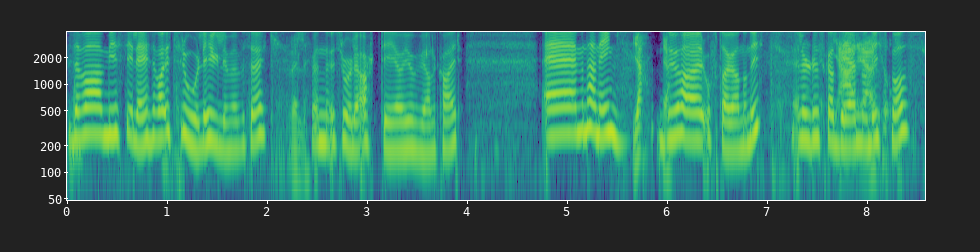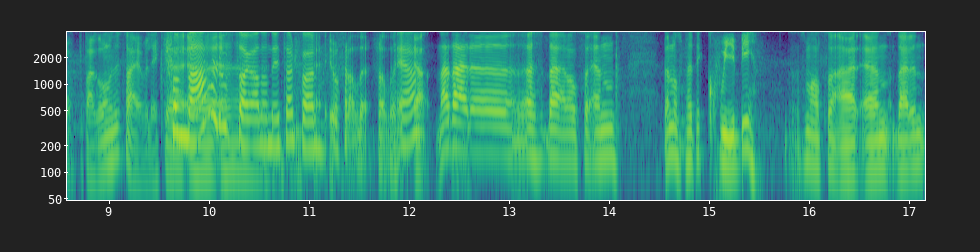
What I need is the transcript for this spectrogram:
Det var mye stillere. Det var utrolig hyggelig med besøk. Veldig. For En utrolig artig og jovial kar. Eh, men Henning, Ja, ja. du har oppdaga noe nytt. Eller du skal dele noe nytt med oss. Noe nytt jeg vel ikke. For meg har du eh, oppdaga noe nytt, i hvert fall. Jo, for all del. For all del. Nei, det er, eh, det er altså en Det er noe som heter Queeby. Som altså er en, det er en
